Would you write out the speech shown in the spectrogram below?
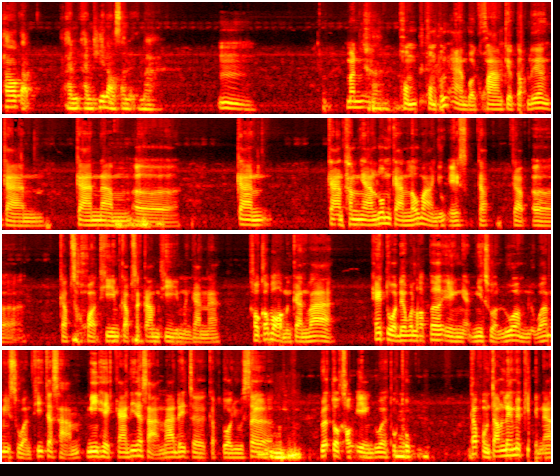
เท่ากับอันอันที่เราเสนอมา อืม มันผมผมเพิ่งอ่านบทความเกี่ยวกับเรื่องการการนำเอ่อ การการทำงานร่วมกันระหว่าง UX กับกับเอ่อกับสควอตทีมกับสกรัมทีมเหมือนกันนะเขาก็บอกเหมือนกันว่า ให้ตัว developer เองเนี่ยมีส่วนร่วมหรือว่ามีส่วนที่จะสามมีเหตุการณ์ที่จะสามารถได้เจอกับตัว user ด้วยตัวเขาเองด้วยทุก ๆ ถ้าผมจำเลขไม่ผิดนะ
